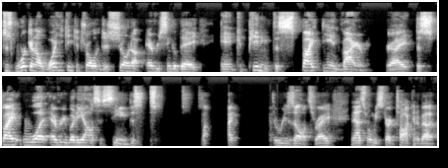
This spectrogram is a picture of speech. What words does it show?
just working on what you can control and just showing up every single day and competing despite the environment right? Despite what everybody else is seeing, despite the results, right? And that's when we start talking about,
